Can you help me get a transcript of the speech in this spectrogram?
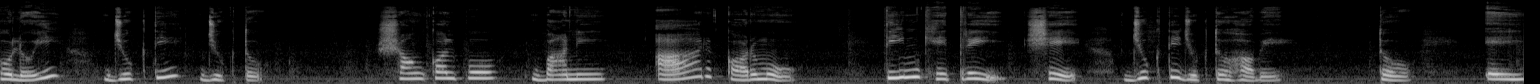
হলই যুক্তিযুক্ত। সংকল্প, বাণী আর কর্ম তিন ক্ষেত্রেই সে যুক্তিযুক্ত হবে। তো এই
